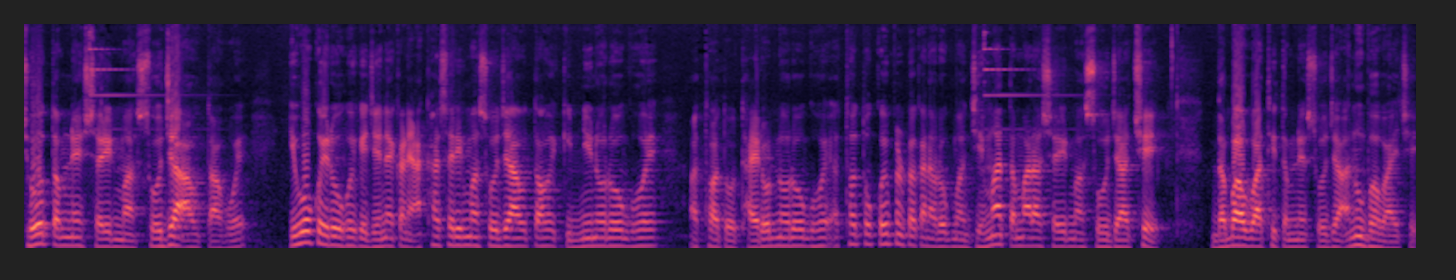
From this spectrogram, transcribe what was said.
જો તમને શરીરમાં સોજા આવતા હોય, એવો કોઈ રોગ હોય કે જેના કારણે આખા શરીરમાં સોજા આવતા હોય, કિડનીનો રોગ હોય અથવા તો થાઇરોઇડનો રોગ હોય અથવા તો કોઈપણ પ્રકારના રોગમાં જેમાં તમારા શરીરમાં સોજા છે, દબાવવાથી તમને સોજા અનુભવાય છે,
